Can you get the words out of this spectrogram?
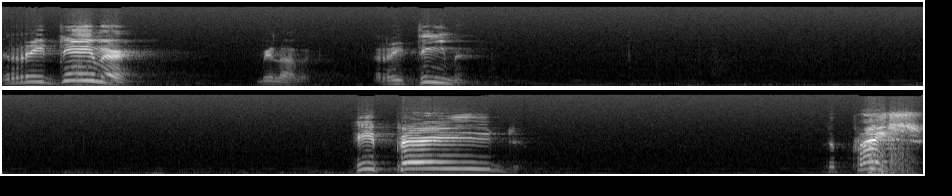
Redeemer, beloved. Redeemer. He paid the price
